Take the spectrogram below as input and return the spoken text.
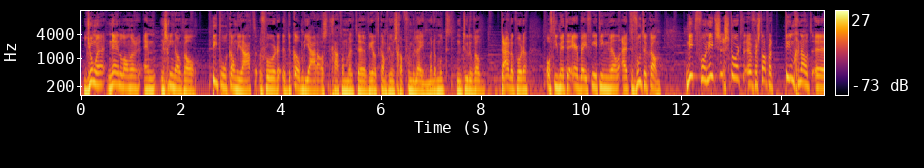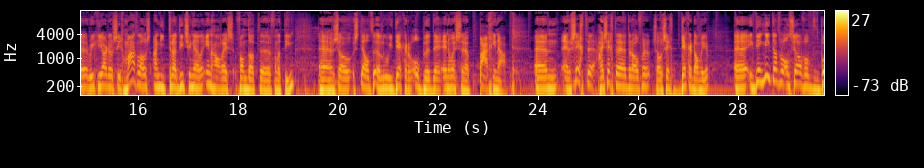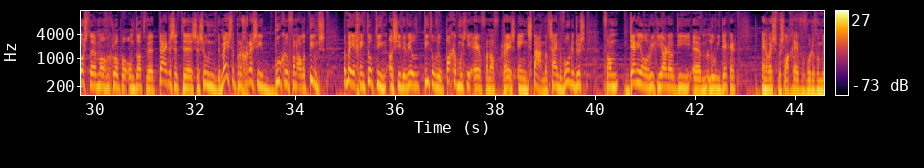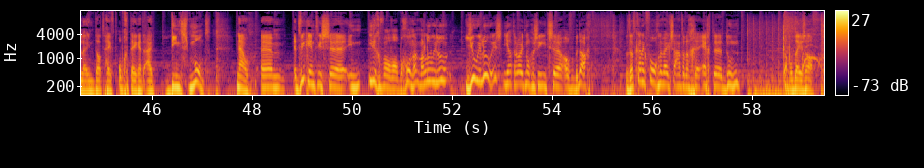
jonge Nederlander... en misschien ook wel titelkandidaat voor de, de komende jaren... als het gaat om het eh, wereldkampioenschap Formule 1. Maar dat moet natuurlijk wel duidelijk worden... of die met de RB14 wel uit de voeten kan. Niet voor niets stoort eh, Verstappen teamgenoot eh, Ricciardo zich mateloos... aan die traditionele inhaalrace van, dat, eh, van het team. Zo stelt Louis Dekker op de NOS-pagina. Er zegt, hij zegt erover, zo zegt Dekker dan weer... Eh, ik denk niet dat we onszelf op de borst eh, mogen kloppen... omdat we tijdens het eh, seizoen de meeste progressie boeken van alle teams. Dan ben je geen top 10. Als je de titel wil pakken moet je er vanaf race 1 staan. Dat zijn de woorden dus van Daniel Ricciardo... die ehm, Louis Dekker, NOS-verslaggever voor de Formule 1... dat heeft opgetekend uit diens mond. Nou, ehm, het weekend is in ieder geval wel begonnen. Maar Louis Lewis die had er ooit nog eens iets over bedacht. Dat kan ik volgende week zaterdag eh, echt eh, doen. Kappel deze af.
